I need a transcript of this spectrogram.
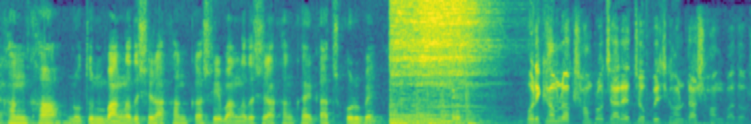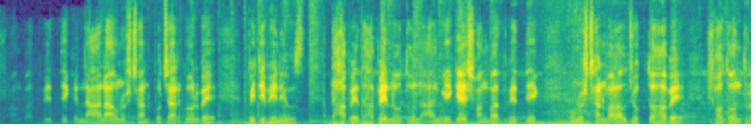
আকাঙ্ক্ষা নতুন বাংলাদেশের আকাঙ্ক্ষা সেই বাংলাদেশের আকাঙ্ক্ষায় কাজ করবে। পরীক্ষামূলক সম্প্রচারে চব্বিশ ঘণ্টা সংবাদ ও সংবাদ ভিত্তিক নানা অনুষ্ঠান প্রচার করবে বিটিভি নিউজ। ধাপে ধাপে নতুন আঙ্গিকে সংবাদ ভিত্তিক অনুষ্ঠানমালাও যুক্ত হবে স্বতন্ত্র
